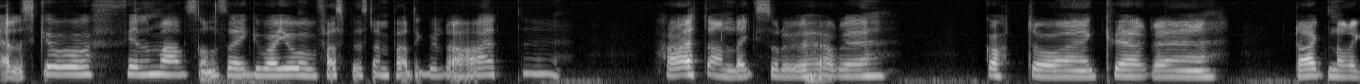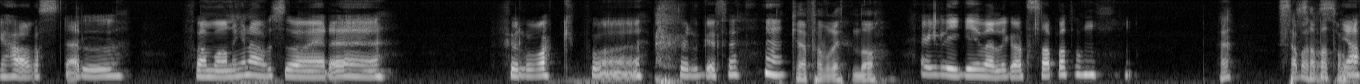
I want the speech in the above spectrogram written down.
elsker jo filmer, sånn, så jeg var jo fast bestemt på at jeg ville ha et øh, ha et anlegg så du hører godt, og øh, hver øh, dag når jeg har stell fra morgenen av, så er det full rock på full guffe. Hva er favoritten da? Jeg liker veldig godt Sabaton. Sabaton. Sabaton. Ja.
